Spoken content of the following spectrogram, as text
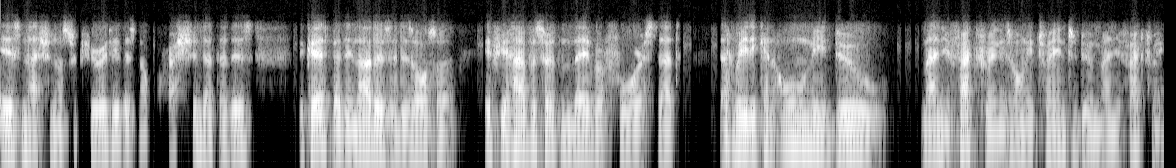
is national security. There's no question that that is the case. But in others, it is also if you have a certain labor force that that really can only do manufacturing, is only trained to do manufacturing.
